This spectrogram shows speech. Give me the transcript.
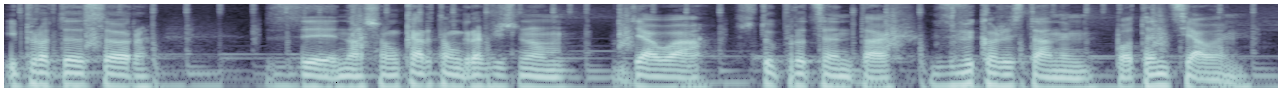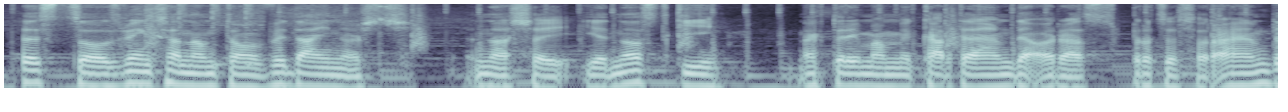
i procesor z naszą kartą graficzną działa w 100% z wykorzystanym potencjałem. Przez co zwiększa nam tą wydajność naszej jednostki, na której mamy kartę AMD oraz procesor AMD,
